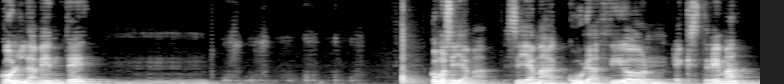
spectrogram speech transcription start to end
con la mente, ¿cómo se llama? ¿Se llama curación extrema?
